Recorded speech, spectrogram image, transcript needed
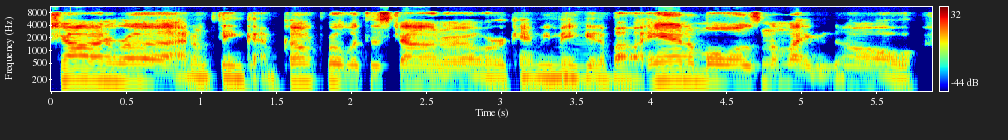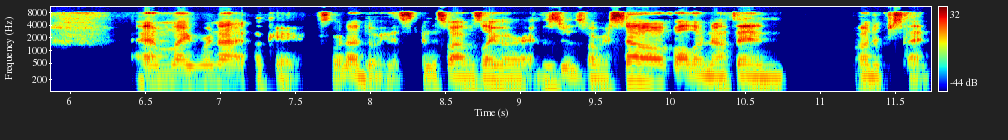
genre. I don't think I'm comfortable with this genre, or can we make mm-hmm. it about animals? And I'm like, no. And I'm like, we're not, okay, so we're not doing this. And so I was like, all right, let's do this for myself, all or nothing, 100%.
